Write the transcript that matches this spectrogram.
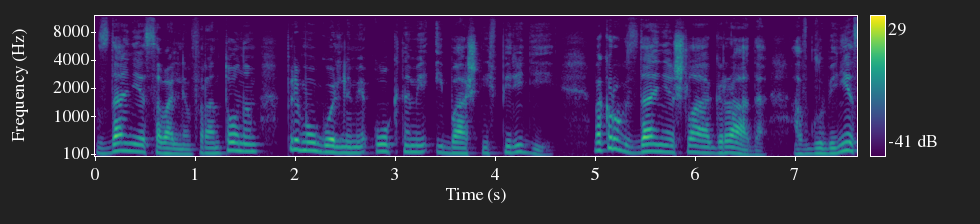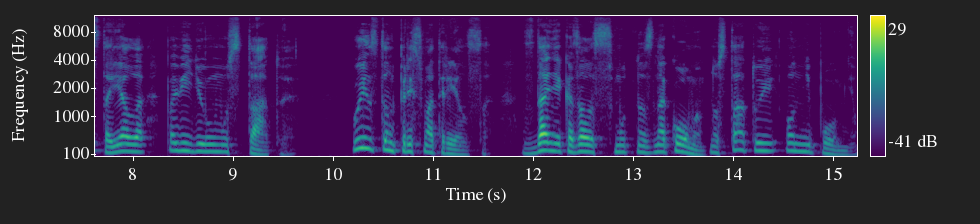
Здание с овальным фронтоном, прямоугольными окнами и башней впереди. Вокруг здания шла ограда, а в глубине стояла, по-видимому, статуя. Уинстон присмотрелся. Здание казалось смутно знакомым, но статуи он не помнил.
